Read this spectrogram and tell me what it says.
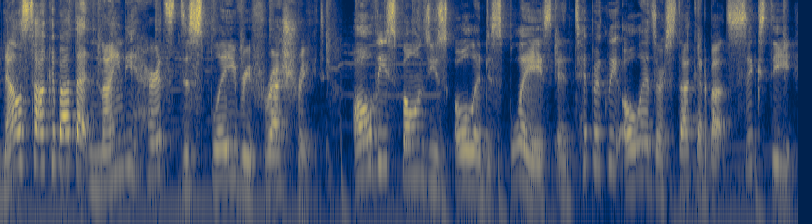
Now let's talk about that 90 Hertz display refresh rate. All these phones use OLED displays and typically OLEDs are stuck at about 60,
